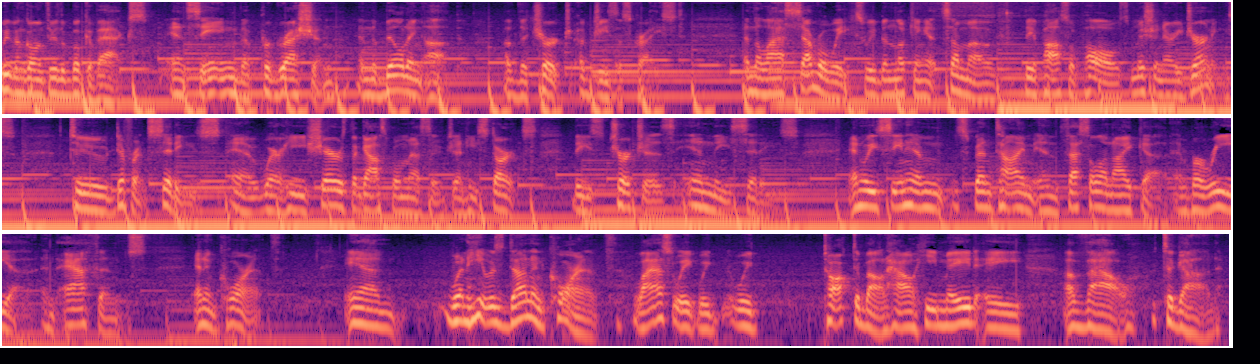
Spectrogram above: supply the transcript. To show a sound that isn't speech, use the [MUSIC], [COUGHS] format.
We've been going through the book of Acts and seeing the progression and the building up of the church of Jesus Christ. In the last several weeks, we've been looking at some of the Apostle Paul's missionary journeys to different cities eh, where he shares the gospel message and he starts these churches in these cities. And we've seen him spend time in Thessalonica and Berea and Athens and in Corinth. And when he was done in Corinth, last week we we talked about how he made a a vow to God.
